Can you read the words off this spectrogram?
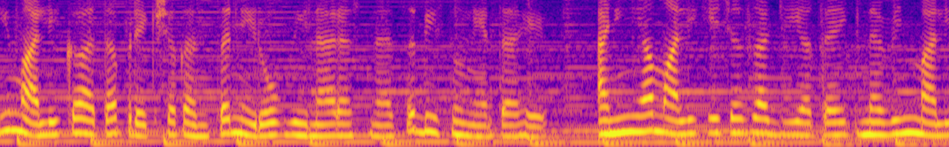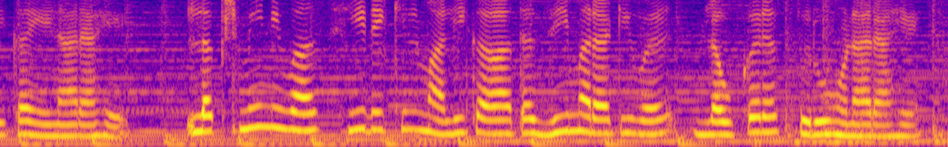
ही मालिका आता प्रेक्षकांचा निरोप घेणार असण्याचं दिसून येत आहे. आणि या मालिकेच्या जागी आता एक नवीन मालिका येणार आहे. लक्ष्मी निवास ही देखील मालिका आता झी मराठीवर लवकरच सुरू होणार आहे.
